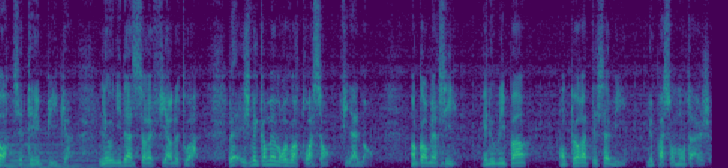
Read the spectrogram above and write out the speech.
Oh, c'était épique. Léonidas serait fier de toi. Mais je vais quand même revoir 300, finalement. Encore merci. Et n'oublie pas, on peut rater sa vie, mais pas son montage.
